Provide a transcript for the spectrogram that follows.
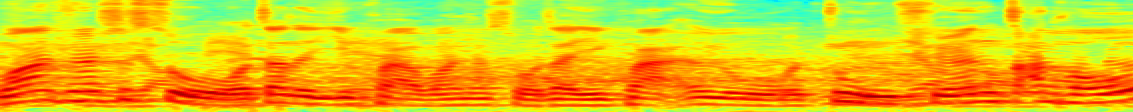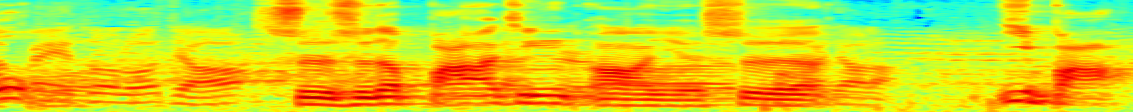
完全是锁在了一块，完全锁在一块。哎呦，重拳砸头。此时的巴拉金啊，也是一把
